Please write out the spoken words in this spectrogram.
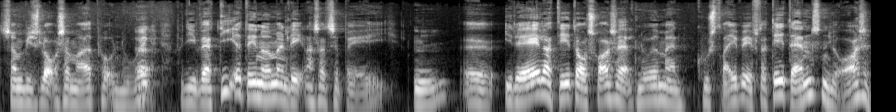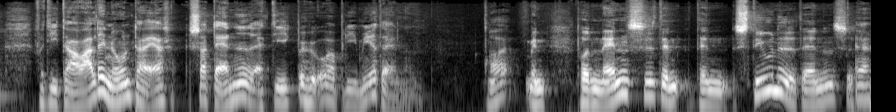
som vi slår så meget på nu. Ja. Ikke? Fordi værdier, det er noget, man læner sig tilbage i. Mm. Øh, idealer, det er dog trods alt noget, man kunne stræbe efter. Det er dannelsen jo også, fordi der er jo aldrig nogen, der er så dannet, at de ikke behøver at blive mere dannet. Nej, men på den anden side, den, den stivnede dannelse, ja.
